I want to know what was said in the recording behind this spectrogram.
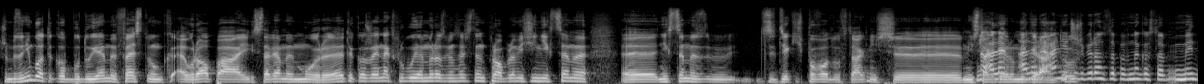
żeby to nie było tylko budujemy festung Europa i stawiamy mury, tylko że jednak spróbujemy rozwiązać ten problem, jeśli nie chcemy, e, nie chcemy z, jakichś powodów, tak, mieć, e, mieć No tak ale, wielu ale realnie migrantów. rzecz biorąc do pewnego stopnia, my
